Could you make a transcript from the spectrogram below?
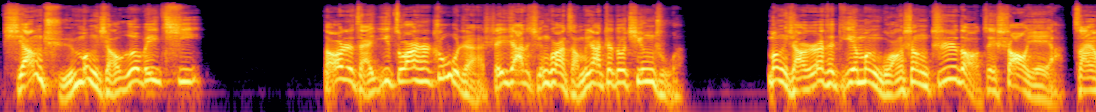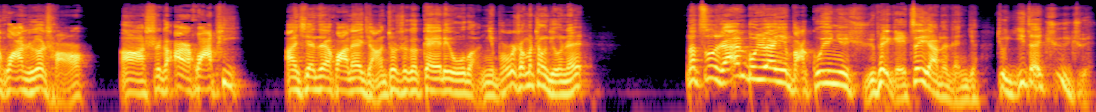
想娶孟小娥为妻。都是在一庄上住着，谁家的情况怎么样，这都清楚啊。孟小娥他爹孟广胜知道这少爷呀沾花惹草啊，是个二花屁，按现在话来讲就是个街溜子，你不是什么正经人，那自然不愿意把闺女许配给这样的人家，就一再拒绝。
